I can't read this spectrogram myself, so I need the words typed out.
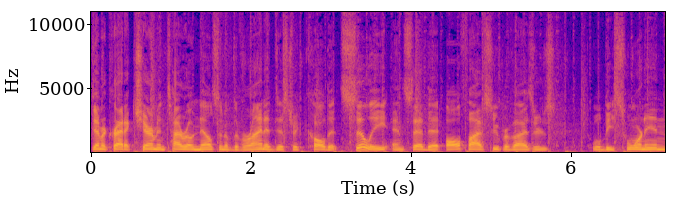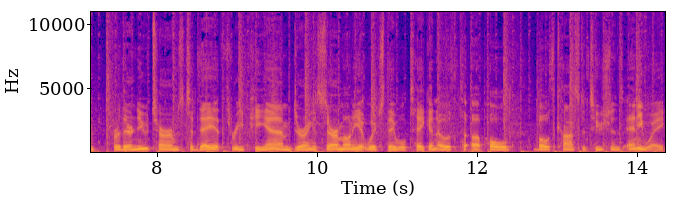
Democratic Chairman Tyrone Nelson of the Varina District called it silly and said that all five supervisors will be sworn in for their new terms today at 3 p.m. during a ceremony at which they will take an oath to uphold both constitutions anyway.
